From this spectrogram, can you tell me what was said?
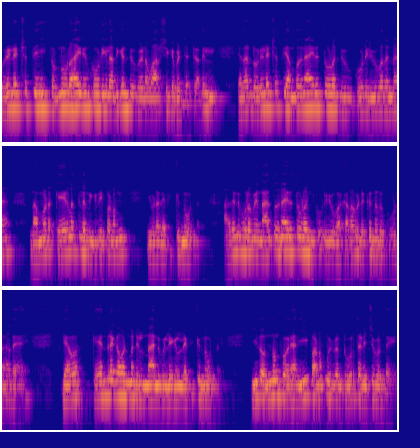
ഒരു ലക്ഷത്തി തൊണ്ണൂറായിരം കോടിയിലധികം രൂപയുടെ വാർഷിക ബഡ്ജറ്റ്. അതിൽ ഏതാണ്ട് ഒരു ലക്ഷത്തി അമ്പതിനായിരത്തോളം രൂ കോടി രൂപ തന്നെ നമ്മുടെ കേരളത്തിലെ നികുതി പണം ഇവിടെ ലഭിക്കുന്നുമുണ്ട്. അതിന് പുറമെ നാൽപ്പതിനായിരത്തോളം കോടി രൂപ കടമെടുക്കുന്നത് കൂടാതെ ഗവ കേന്ദ്ര ഗവൺമെന്റിൽ നിന്ന് ആനുകൂല്യങ്ങൾ ലഭിക്കുന്നുമുണ്ട്. ഇതൊന്നും പോരാ ഈ പണം മുഴുവൻ തൂർത്തടിച്ചുകൊണ്ട്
